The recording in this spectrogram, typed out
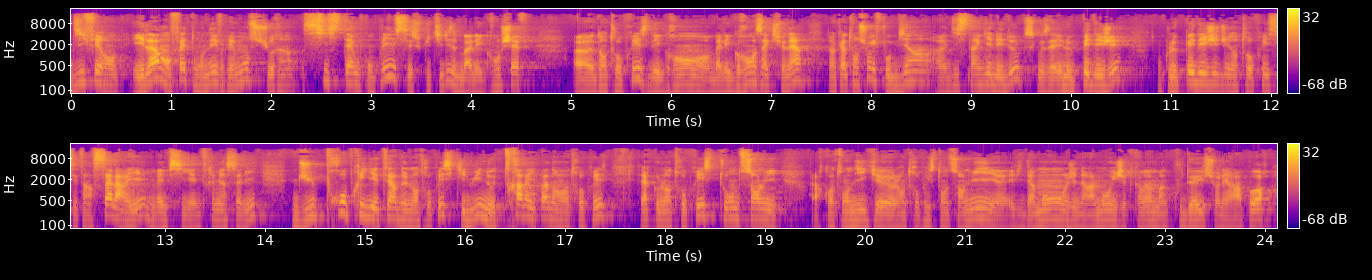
différentes. Et là, en fait, on est vraiment sur un système complet. C'est ce qu'utilisent bah, les grands chefs euh, d'entreprise, les grands, bah, les grands actionnaires. Donc attention, il faut bien euh, distinguer les deux parce que vous avez le PDG. Donc le PDG d'une entreprise, c'est un salarié, même s'il gagne très bien sa vie, du propriétaire d'une entreprise qui lui ne travaille pas dans l'entreprise. C'est-à-dire que l'entreprise tourne sans lui. Alors quand on dit que l'entreprise tourne sans lui, euh, évidemment, généralement, il jette quand même un coup d'œil sur les rapports.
